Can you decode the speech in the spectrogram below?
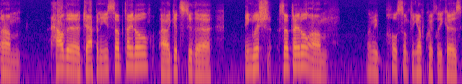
um, how the Japanese subtitle uh, gets to the English subtitle. Um, let me pull something up quickly because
